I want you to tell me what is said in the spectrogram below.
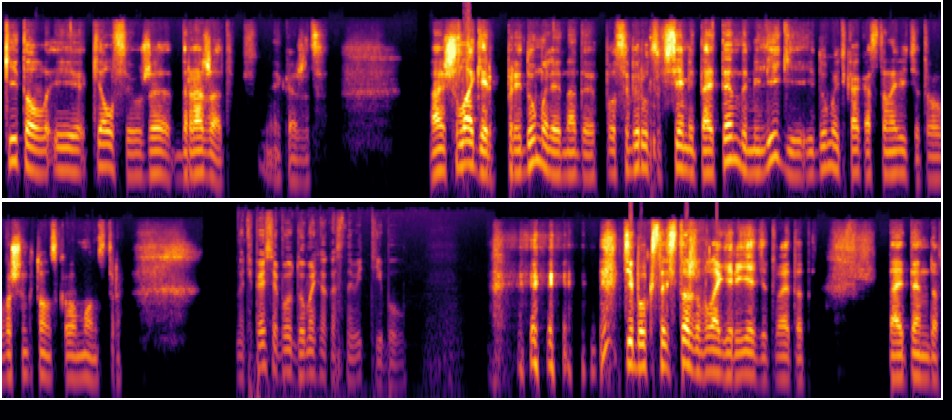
Китл и Келси уже дрожат, мне кажется. А лагерь придумали, надо соберутся всеми тайтендами лиги и думать, как остановить этого вашингтонского монстра. Но теперь все будут думать, как остановить Тибу. Тибу, кстати, тоже в лагере едет в этот тайтендов.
